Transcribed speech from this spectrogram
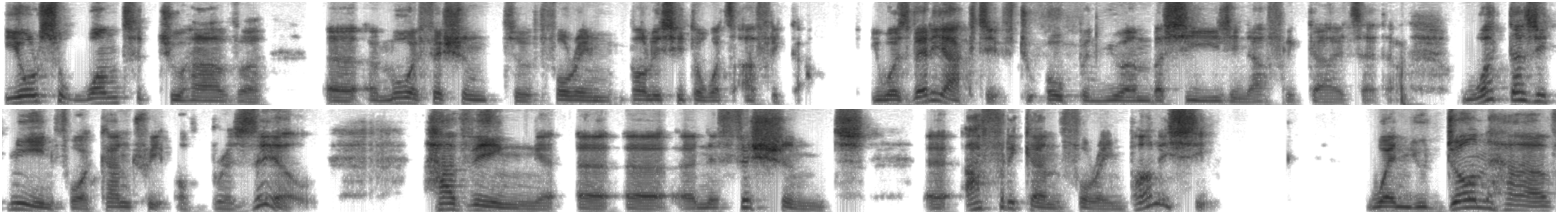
he also wanted to have a, a more efficient uh, foreign policy towards Africa. He was very active to open new embassies in Africa, etc. What does it mean for a country of Brazil having an efficient uh, African foreign policy when you don't have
